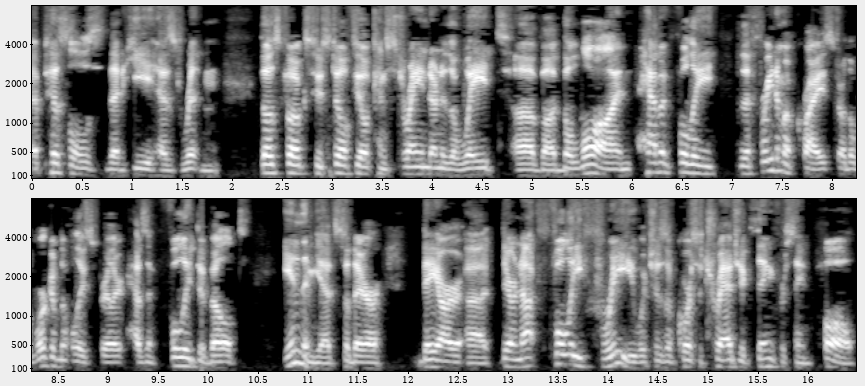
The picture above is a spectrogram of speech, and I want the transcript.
epistles that he has written. Those folks who still feel constrained under the weight of uh, the law and haven't fully, the freedom of Christ or the work of the Holy Spirit hasn't fully developed in them yet. So they're, they are, uh, they're not fully free, which is of course a tragic thing for St. Paul.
